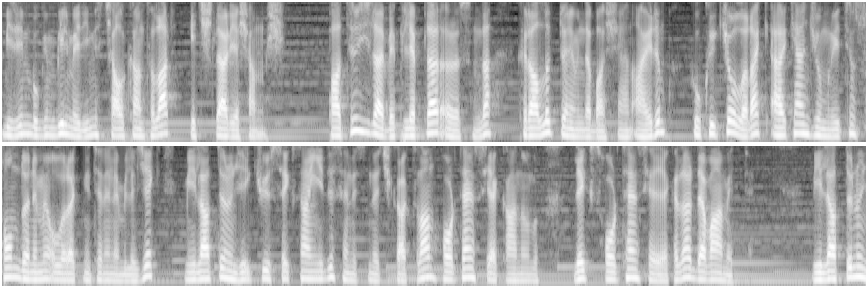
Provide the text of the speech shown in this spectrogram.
bizim bugün bilmediğimiz çalkantılar, geçişler yaşanmış. Patriciler ve plebler arasında krallık döneminde başlayan ayrım hukuki olarak erken cumhuriyetin son dönemi olarak nitelenebilecek M.Ö. 287 senesinde çıkartılan Hortensia Kanunu Lex Hortensia'ya kadar devam etti. M.Ö.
